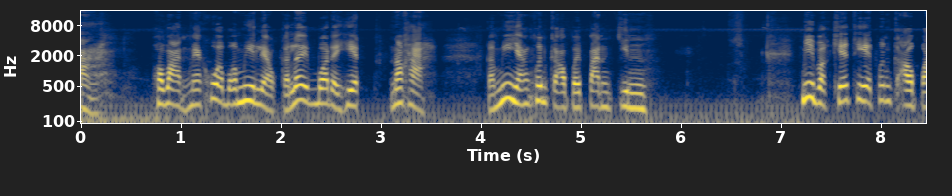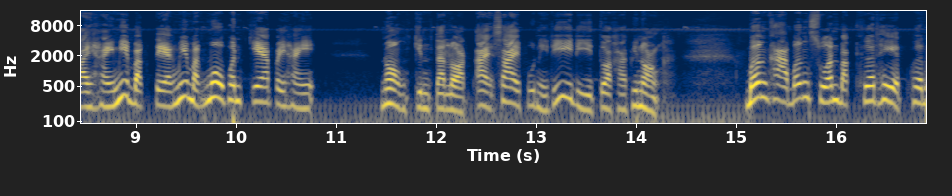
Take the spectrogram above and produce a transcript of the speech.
อ่าพอบานแม่ครัวบ่มีแล้วก็เลยบ่ได้เฮ็ดเนาะค่ะก็มียังเพิ่นก็เอาไปปั่นกิน มีบักเขือเทศเพิ่นก็เอาไปให้มีบักแตงมีบักโม่เพิ่นแก่ไปให้น้องกินตลอดไอ้ไส้ผู้นี้ดีดีตัวค่ะพี่น้อง เบิ้งค่ะเบิ้งสวนบักเขือเทศเพิ่น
